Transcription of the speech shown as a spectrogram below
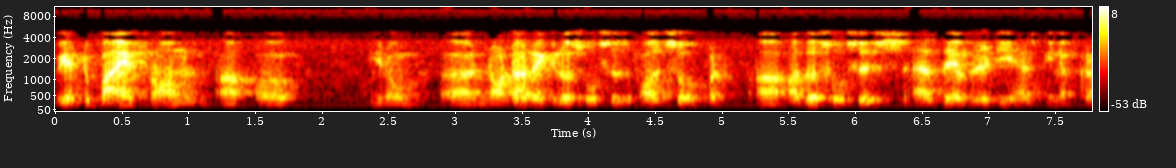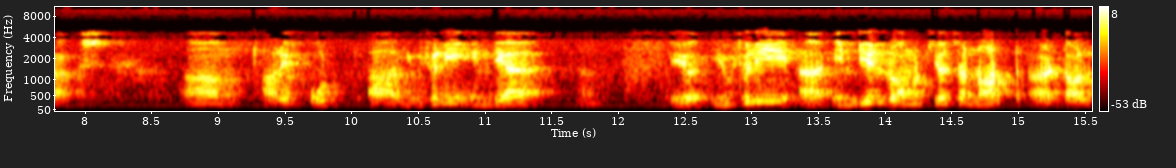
We have to buy from, uh, uh, you know, uh, not our regular sources also, but uh, other sources as the ability has been a crux. Um, our import, uh, usually India, uh, usually uh, Indian raw materials are not uh, dollar,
